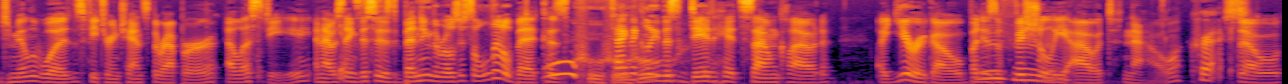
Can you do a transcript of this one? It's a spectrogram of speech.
Jamila Woods featuring Chance the Rapper, LSD, and I was yes. saying this is bending the rules just a little bit because technically this did hit SoundCloud a year ago, but mm-hmm. is officially out now. Correct. So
